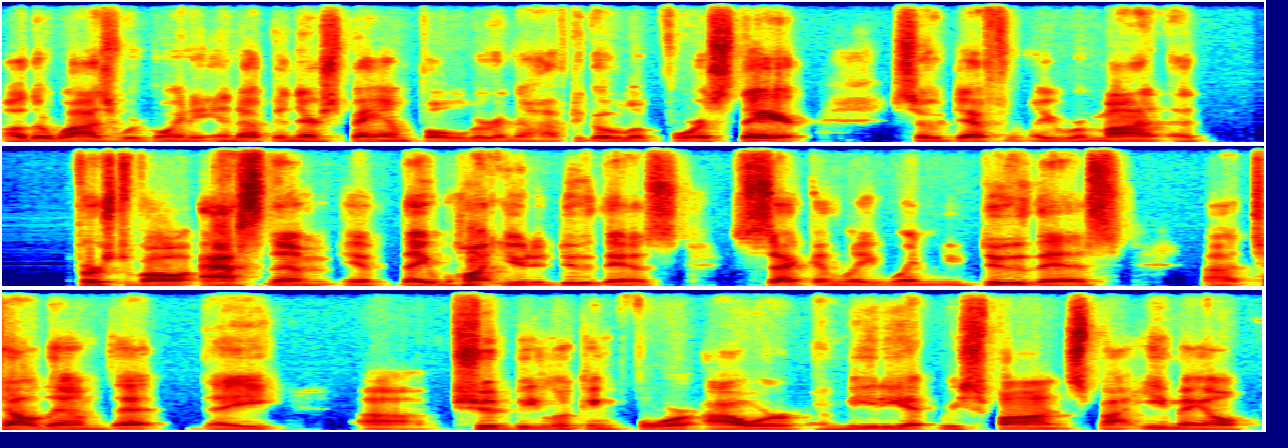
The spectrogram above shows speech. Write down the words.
Otherwise, we're going to end up in their spam folder and they'll have to go look for us there. So definitely remind, uh, first of all, ask them if they want you to do this. Secondly, when you do this, uh, tell them that they uh, should be looking for our immediate response by email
